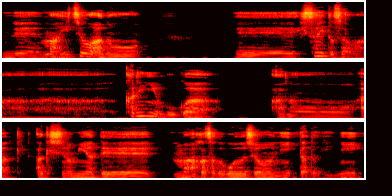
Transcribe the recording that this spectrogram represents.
で、まあ一応あの、えー、久糸さんは仮に僕は、あのー、秋篠宮邸、まあ、赤坂御用所に行った時に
